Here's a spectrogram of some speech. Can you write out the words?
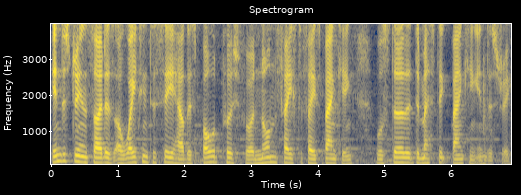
industry insiders are waiting to see how this bold push for non face to face banking will stir the domestic banking industry.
